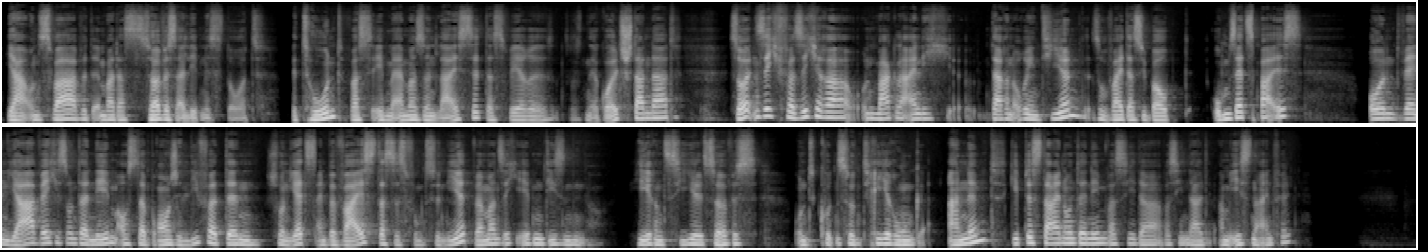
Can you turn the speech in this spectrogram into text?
ja, und zwar wird immer das Serviceerlebnis dort betont, was eben Amazon leistet. Das wäre das der Goldstandard. Sollten sich Versicherer und Makler eigentlich daran orientieren, soweit das überhaupt umsetzbar ist? Und wenn ja, welches Unternehmen aus der Branche liefert denn schon jetzt einen Beweis, dass es funktioniert, wenn man sich eben diesen hehren Ziel Service und Kundenzentrierung annimmt. Gibt es da ein Unternehmen, was Sie da, was Ihnen da am ehesten einfällt?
